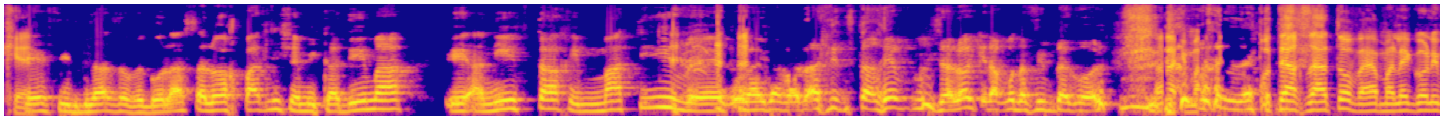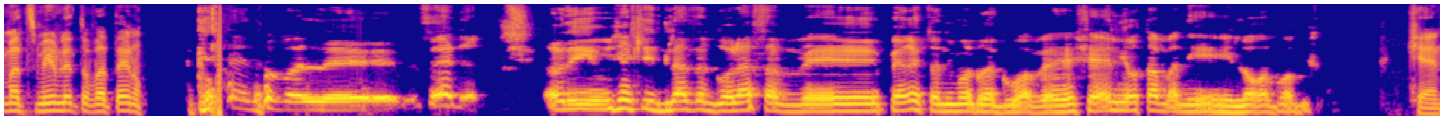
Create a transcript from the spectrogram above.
כן. יש לי את גלאזר וגולסה לא אכפת לי שמקדימה אני אפתח עם מתי ואולי גם אתה תצטרף משלוש כי אנחנו נשים את הגול. פותח זה היה טוב היה מלא גולים עצמיים לטובתנו. כן אבל בסדר. אני שיש לי את גלאזר גולסה ופרץ אני מאוד רגוע ושאין לי אותם אני לא רגוע בכלל. כן.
